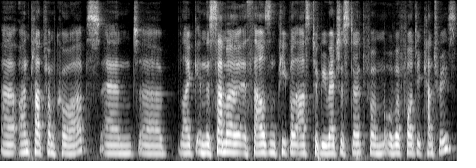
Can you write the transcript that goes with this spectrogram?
uh, on platform co-ops. And uh, like in the summer a thousand people asked to be registered from over 40 countries.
